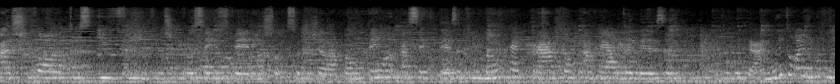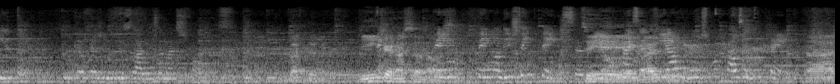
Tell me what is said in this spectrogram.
As fotos e vídeos que vocês verem sobre o Jalapão, tenho a certeza que não retratam a real beleza do lugar. Muito mais bonito do que o que a gente visualiza nas fotos. Bacana. E internacional? Tem, tem uma lista intensa, sim, viu? mas aqui alguns por causa do tempo. Ah,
